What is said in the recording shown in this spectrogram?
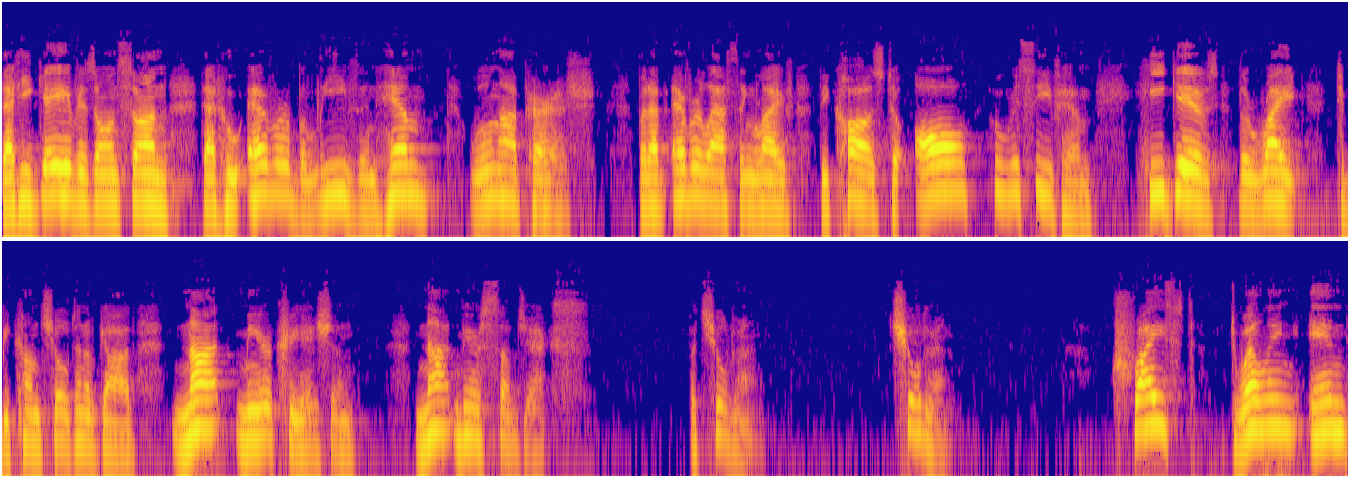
that he gave his own Son, that whoever believes in him will not perish, but have everlasting life, because to all who receive him, he gives the right to become children of God, not mere creation, not mere subjects, but children. Children. Christ dwelling in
